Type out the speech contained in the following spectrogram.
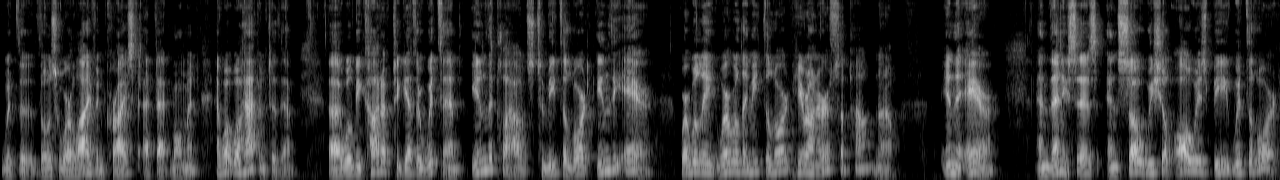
With the, those who are alive in Christ at that moment. And what will happen to them? Uh, will be caught up together with them in the clouds to meet the Lord in the air. Where will they, where will they meet the Lord? Here on earth somehow? No, no. In the air. And then he says, and so we shall always be with the Lord.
